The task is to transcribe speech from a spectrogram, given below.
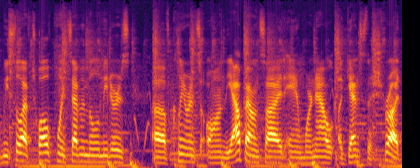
we still have 12.7 millimeters of clearance on the outbound side and we're now against the strut.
